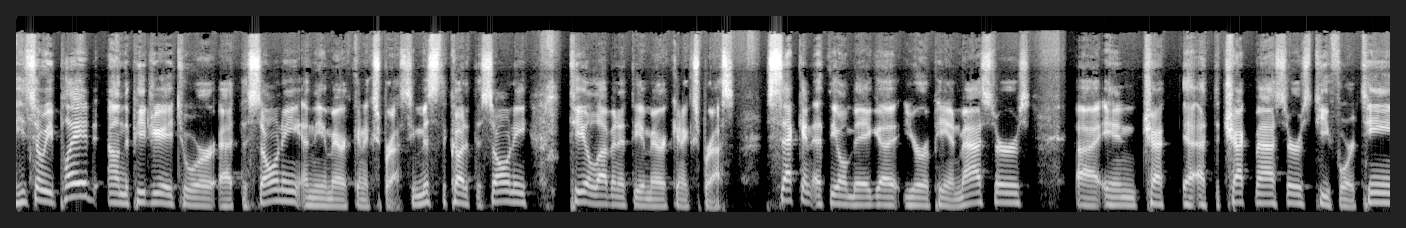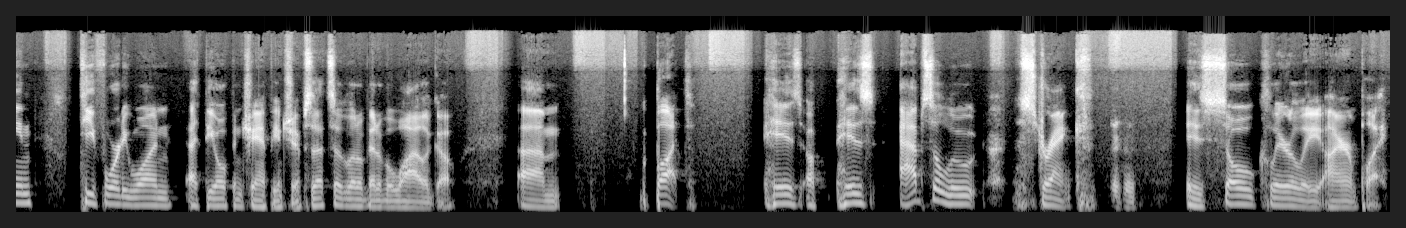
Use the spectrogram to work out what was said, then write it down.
he so he played on the PGA Tour at the Sony and the American Express. He missed the cut at the Sony, T11 at the American Express, second at the Omega European Masters, uh, in Czech at the Czech Masters, T14, T41 at the Open Championship. So that's a little bit of a while ago. Um, but his uh, his absolute strength is so clearly iron play.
